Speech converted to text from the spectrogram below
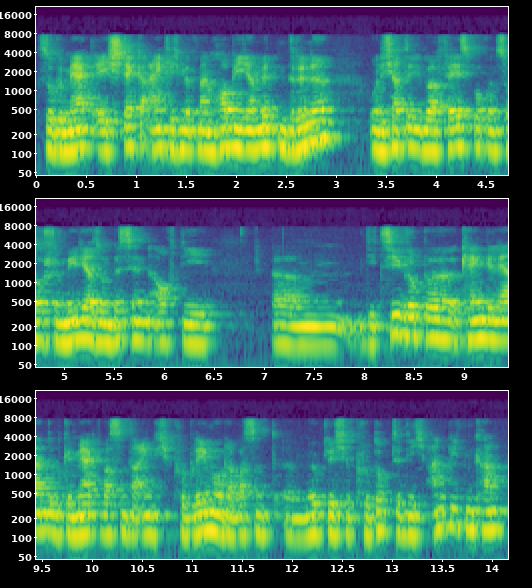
so gemerkt, ey, ich stecke eigentlich mit meinem Hobby ja mittendrin und ich hatte über Facebook und Social Media so ein bisschen auch die, ähm, die Zielgruppe kennengelernt und gemerkt, was sind da eigentlich Probleme oder was sind äh, mögliche Produkte, die ich anbieten kann.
